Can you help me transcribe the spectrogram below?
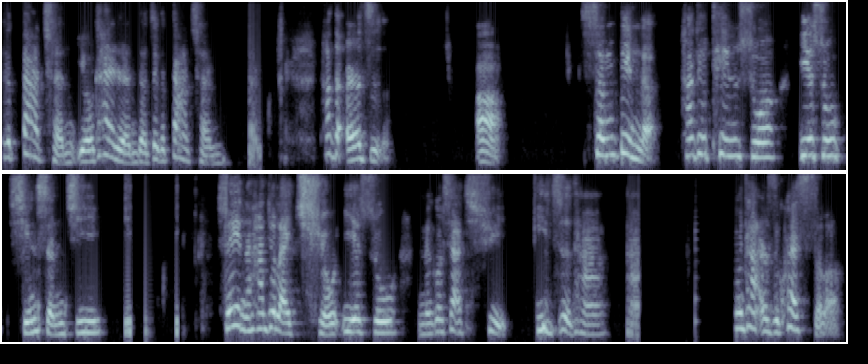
个大臣犹太人的这个大臣，他的儿子啊生病了，他就听说耶稣行神迹，所以呢，他就来求耶稣能够下去医治他，因为他儿子快死了。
